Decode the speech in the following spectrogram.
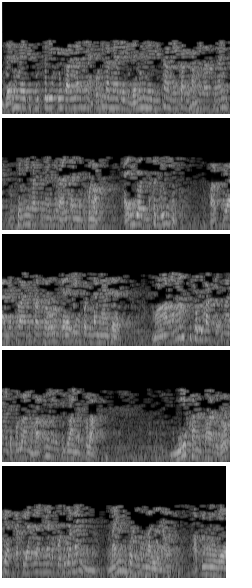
දැනුම ඇති පුද්ගලයෙක් ඒක අල්ලන්නේ නැහැ. පොඩි ළමයාට ඒක දැනුම නැති නිසා මේකගේ හැම ලක්ෂණයි කෙනෙක් ලක්ෂණයි කියලා අල්ලන්නට පුළුවන්. ඇයිදොත් මොකද වෙන්නේ? සත්‍යය ගැටුවාට පස්සේ ඔහුට ඒ පොඩි ළමයාට මානසික දුකක් ඇතිවන්නට පුළුවන්, මරණය සිදුවන්නට පුළුවන්. මේ සංසාර ලෝකයක් අපි අල්ලන්නේ අර පොඩි ළමයි නයින් පොඩි මොන් අල්ලනවා. අපි මේ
